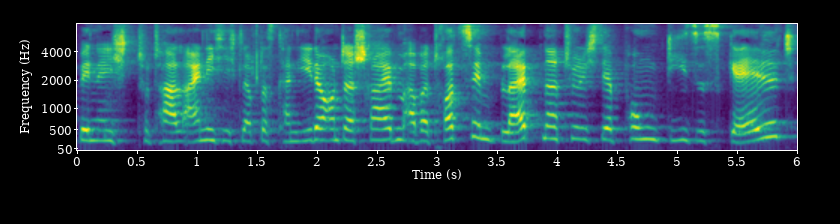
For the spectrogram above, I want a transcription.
bin ich total einig. Ich glaube, das kann jeder unterschreiben. Aber trotzdem bleibt natürlich der Punkt, dieses Geld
